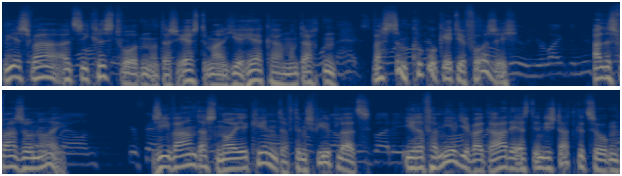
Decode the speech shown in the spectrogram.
wie es war, als Sie Christ wurden und das erste Mal hierher kamen und dachten, was zum Kuckuck geht hier vor sich? Alles war so neu. Sie waren das neue Kind auf dem Spielplatz. Ihre Familie war gerade erst in die Stadt gezogen.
